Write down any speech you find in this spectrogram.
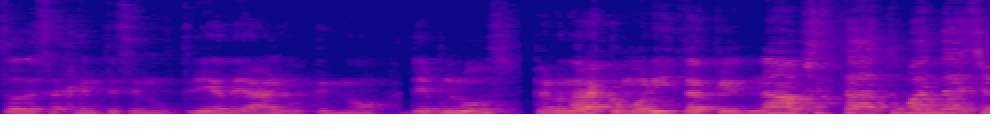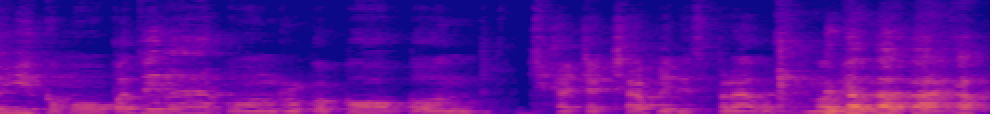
toda esa gente se nutría de algo que no, de blues, pero no era como ahorita que, no, pues está, tu banda se oye como Pantera, con Rococó, con Cha Cha Cha Pérez Prado, pues no había nada.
